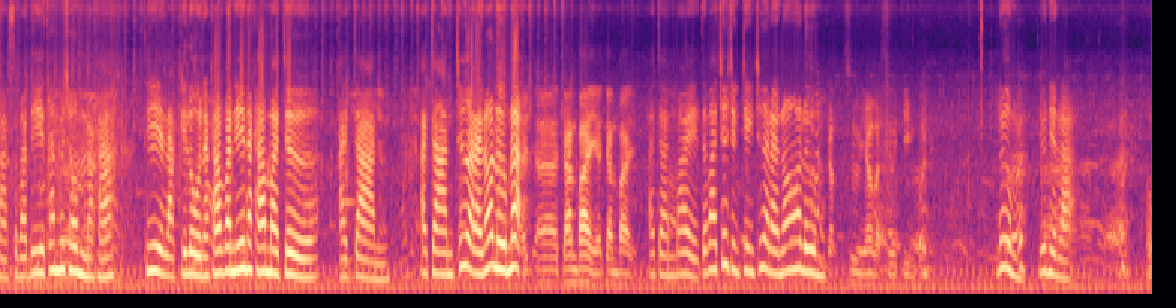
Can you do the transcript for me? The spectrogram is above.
ค่ะสวัสดีท่านผู้ชมนะคะ ที่หลักกิโลนะคะ วันนี้นะคะมาเจออาจารย์ อาจารย์ชื่ออะไรเนาะลืมละอาจารย์ใบอาจารย์ใบอาจารย์ใบ แต่ว่าชื่อจริง ๆ ชื่ออะไรเนาะลืมกับชื่อหยังล่ะชื่อจริงเพิ่นลืมอยู่นี่ละโอ้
